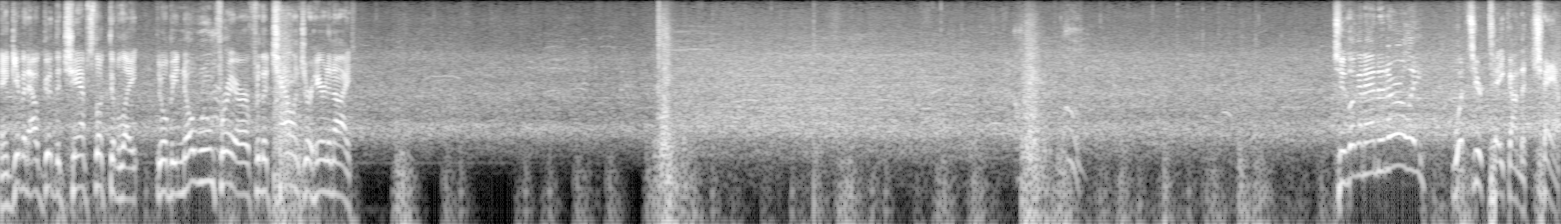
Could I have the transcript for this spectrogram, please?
And given how good the champs looked of late, there will be no room for error for the challenger here tonight. She's looking at it early. What's your take on the champ?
